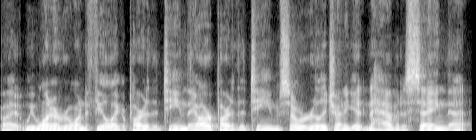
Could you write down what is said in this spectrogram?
but we want everyone to feel like a part of the team. They are part of the team, so we're really trying to get in the habit of saying that.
